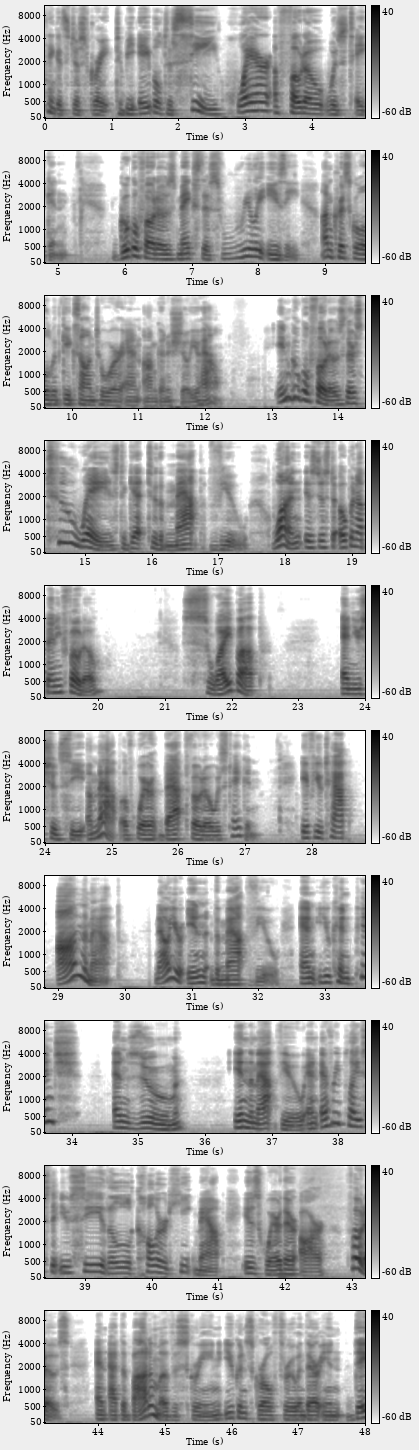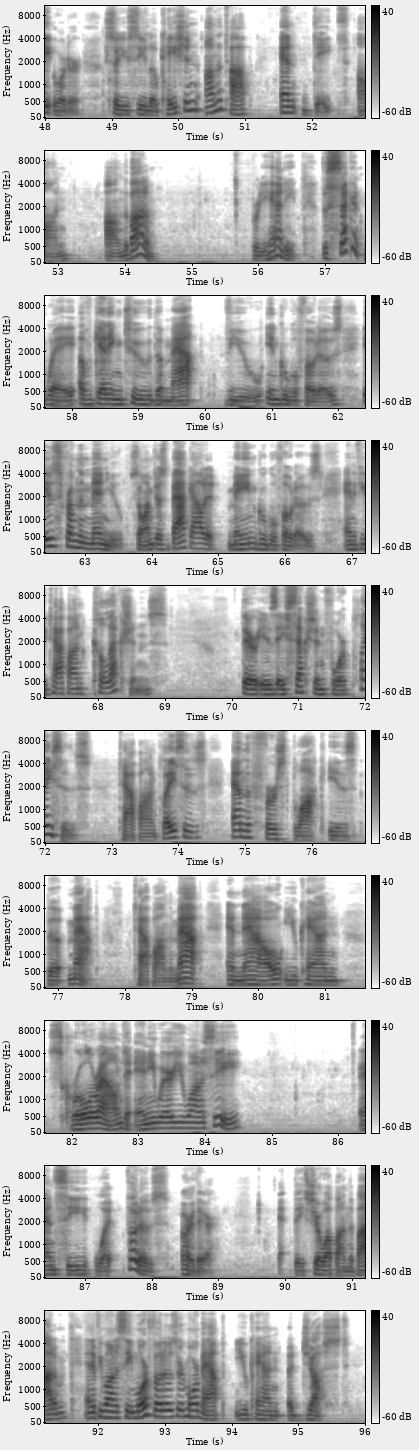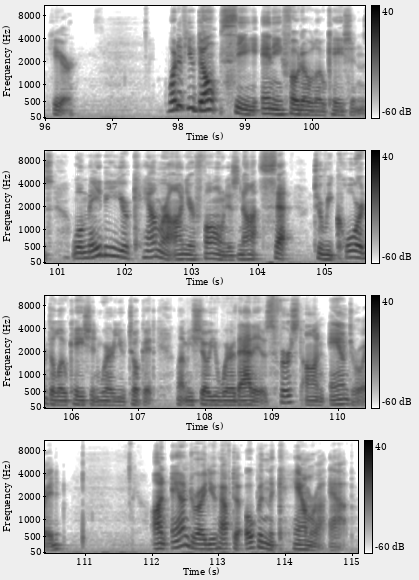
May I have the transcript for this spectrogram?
think it's just great to be able to see where a photo was taken. Google Photos makes this really easy. I'm Chris Guld with Geeks on Tour, and I'm going to show you how. In Google Photos, there's two ways to get to the map view. One is just to open up any photo, swipe up, and you should see a map of where that photo was taken. If you tap on the map, now you're in the map view and you can pinch and zoom in the map view and every place that you see the little colored heat map is where there are photos. And at the bottom of the screen, you can scroll through and they're in date order. So you see location on the top and dates on, on the bottom. Pretty handy. The second way of getting to the map view in Google Photos is from the menu. So I'm just back out at main Google Photos, and if you tap on Collections, there is a section for Places. Tap on Places, and the first block is the map. Tap on the map, and now you can scroll around to anywhere you want to see and see what photos are there. They show up on the bottom. And if you want to see more photos or more map, you can adjust here. What if you don't see any photo locations? Well, maybe your camera on your phone is not set to record the location where you took it. Let me show you where that is. First on Android. On Android, you have to open the camera app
